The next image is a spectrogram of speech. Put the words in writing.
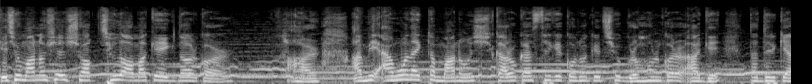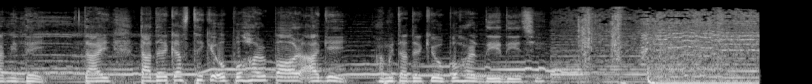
কিছু মানুষের শখ ছিল আমাকে ইগনোর করার। আর আমি এমন একটা মানুষ, কারও কাছ থেকে কোনো কিছু গ্রহণ করার আগে তাদেরকে আমি দেই। তাই তাদের কাছ থেকে উপহার পাওয়ার আগেই আমি তাদেরকে উপহার দিয়ে দিয়েছি।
